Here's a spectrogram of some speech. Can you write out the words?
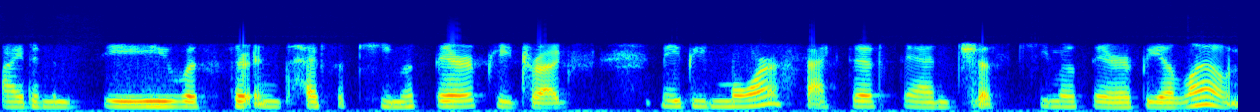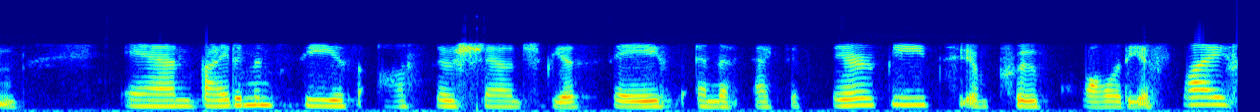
vitamin C with certain types of chemotherapy drugs may be more effective than just chemotherapy alone. And vitamin C is also shown to be a safe and effective therapy to improve quality of life,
